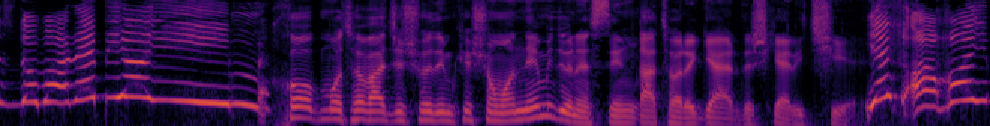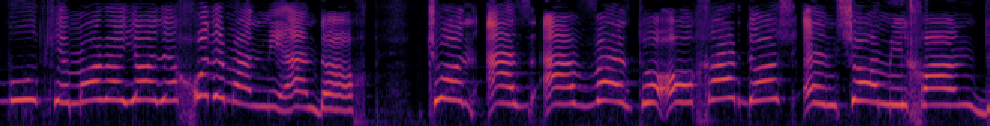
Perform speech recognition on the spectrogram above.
از دوباره بیاییم. خب متوجه شدیم که شما نمی‌دونستین قطار گردشگری چیه. یک آقایی بود که ما را یاد خودمان میانداخت. چون از اول تا آخر داشت انشا می‌خواند.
